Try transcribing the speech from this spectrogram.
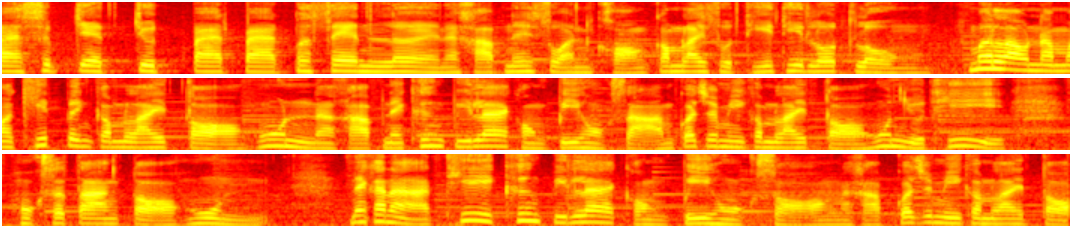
87.88%เลยนะครับในส่วนของกำไรสุทธิที่ลดลง เมื่อเรานำมาคิดเป็นกำไรต่อหุ้นนะครับในครึ่งปีแรกของปี 63 ก็จะมีกำไรต่อหุ้นอยู่ที่ 6 สตางค์ต่อหุ้น ในขณะที่ครึ่งปีแรกของปี 62นะครับก็จะมีกำไรต่อ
